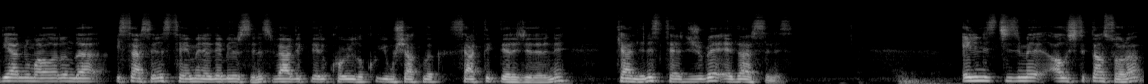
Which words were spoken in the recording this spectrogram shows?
diğer numaralarını da isterseniz temin edebilirsiniz. Verdikleri koyuluk, yumuşaklık, sertlik derecelerini kendiniz tecrübe edersiniz. Eliniz çizime alıştıktan sonra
